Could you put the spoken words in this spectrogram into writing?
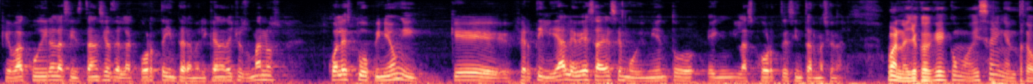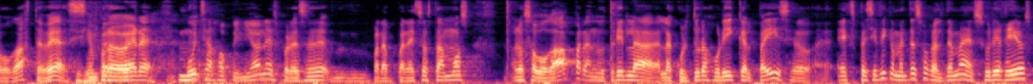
que va a acudir a las instancias de la Corte Interamericana de Derechos Humanos. ¿Cuál es tu opinión y qué fertilidad le ves a ese movimiento en las cortes internacionales? Bueno, yo creo que como dicen, entre abogados te veas. Y siempre va a haber muchas opiniones, pero ese, para, para, eso estamos los abogados, para nutrir la, la, cultura jurídica del país. Eh, específicamente sobre el tema de Suri Ríos,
